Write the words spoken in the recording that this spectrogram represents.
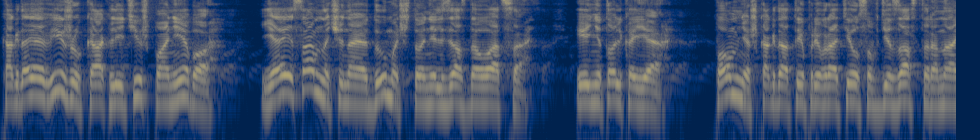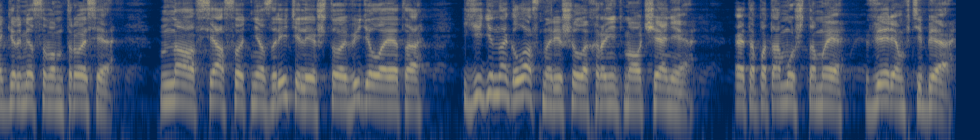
когда я вижу, как летишь по небу, я и сам начинаю думать, что нельзя сдаваться. И не только я. Помнишь, когда ты превратился в дизастера на Гермесовом тросе? Но вся сотня зрителей, что видела это, единогласно решила хранить молчание. Это потому, что мы верим в тебя.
